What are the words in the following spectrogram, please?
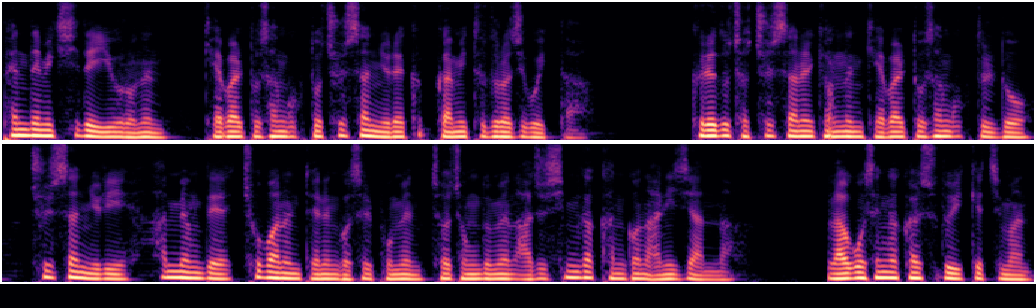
팬데믹 시대 이후로는 개발도상국도 출산율의 급감이 두드러지고 있다. 그래도 저출산을 겪는 개발도상국들도 출산율이 한 명대 초반은 되는 것을 보면 저 정도면 아주 심각한 건 아니지 않나. 라고 생각할 수도 있겠지만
